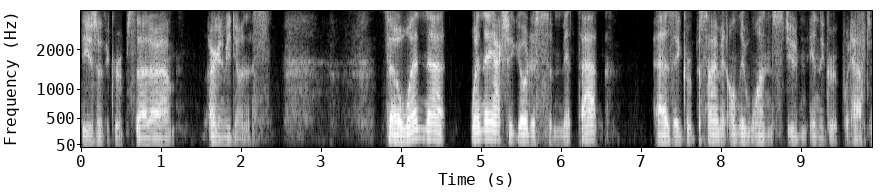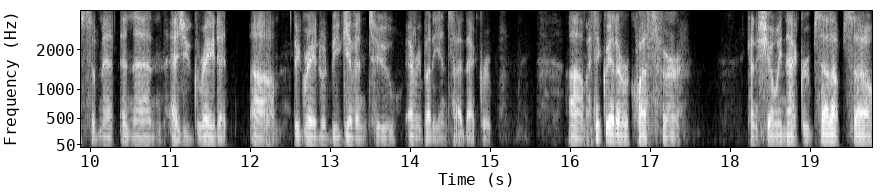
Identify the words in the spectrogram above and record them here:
these are the groups that um, are gonna be doing this. So when that when they actually go to submit that as a group assignment, only one student in the group would have to submit, and then as you grade it, um, the grade would be given to everybody inside that group. Um, I think we had a request for kind of showing that group setup, so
